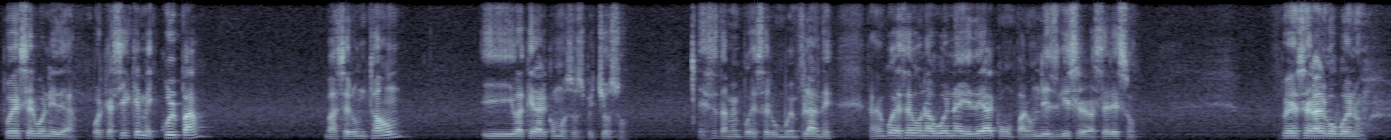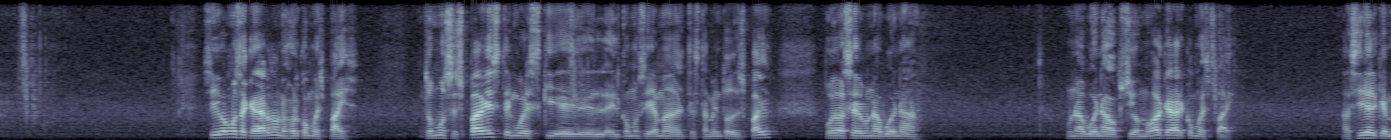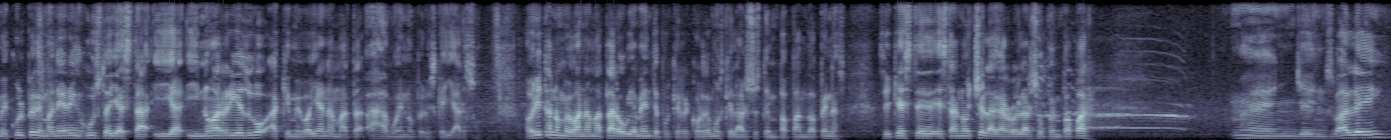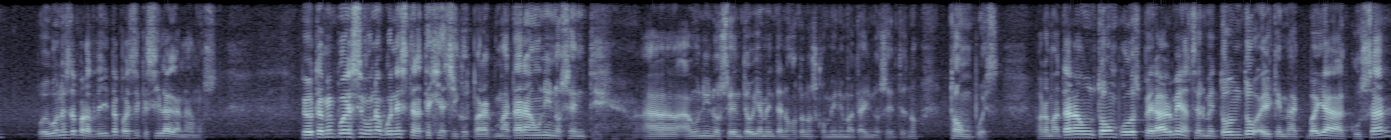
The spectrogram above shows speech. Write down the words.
Puede ser buena idea. Porque así el que me culpa va a ser un Tom y va a quedar como sospechoso. Ese también puede ser un buen plan, ¿eh? También puede ser una buena idea como para un disguiser hacer eso. Puede ser algo bueno. Sí, vamos a quedarnos mejor como Spice. Somos Spice, tengo el, el, ¿cómo se llama? El testamento de Spy. Puedo hacer una buena una buena opción. Me voy a quedar como Spy. Así el que me culpe de manera injusta ya está. Y, y no arriesgo a que me vayan a matar. Ah, bueno, pero es que hay Arso. Ahorita no me van a matar, obviamente, porque recordemos que el Arso está empapando apenas. Así que este, esta noche la agarró el Arso para empapar. En James Valley. Pues bueno, esta partidita parece que sí la ganamos. Pero también puede ser una buena estrategia, chicos, para matar a un inocente. A, a un inocente, obviamente a nosotros nos conviene matar inocentes, ¿no? Tom, pues. Para matar a un Tom puedo esperarme, hacerme tonto, el que me vaya a acusar.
